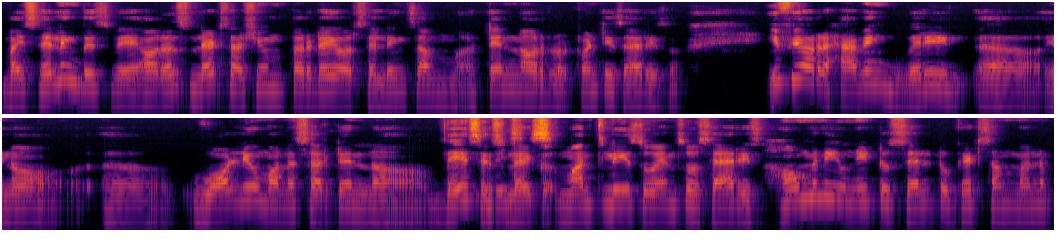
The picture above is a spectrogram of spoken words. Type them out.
by selling this way or else let's assume per day you are selling some uh, 10 or 20 saris if you are having very uh, you know uh, volume on a certain uh, basis, Basis. like monthly so and so saris how many you need to sell to get some mon-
